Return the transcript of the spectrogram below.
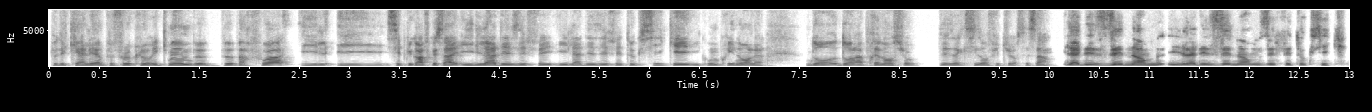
peu décalé, un peu folklorique même, peu, peu parfois, il, il c'est plus grave que ça. Il a des effets, il a des effets toxiques, et y compris dans la, dans, dans la prévention des accidents futurs, c'est ça? Il a des énormes, il a des énormes effets toxiques,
